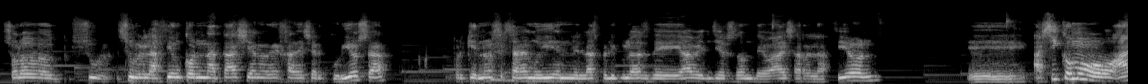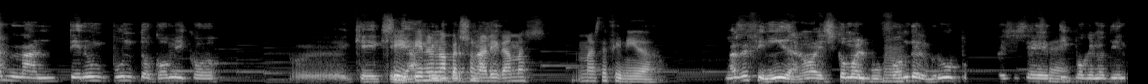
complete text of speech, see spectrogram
Solo su, su relación con Natasha no deja de ser curiosa. Porque no se sabe muy bien en las películas de Avengers dónde va esa relación. Eh, así como Ant-Man tiene un punto cómico eh, que, que Sí, tiene un una personalidad más, más definida. más definida, ¿no? Es como el bufón Mm. del grupo, es ese Sí. tipo que no tiene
